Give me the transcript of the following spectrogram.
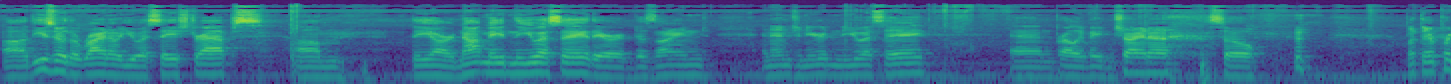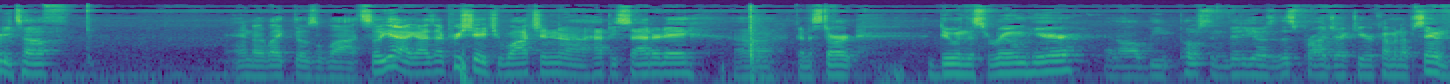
Uh, these are the Rhino USA straps. Um, they are not made in the USA. They are designed and engineered in the USA and probably made in China. So, but they're pretty tough and I like those a lot. So yeah, guys, I appreciate you watching. Uh, happy Saturday. Uh, gonna start doing this room here and I'll be posting videos of this project here coming up soon.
